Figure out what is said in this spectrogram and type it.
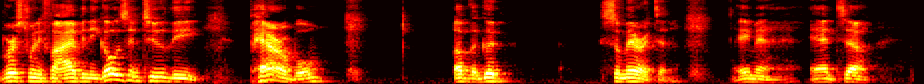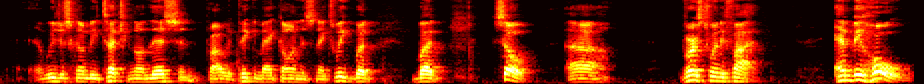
verse 25, and he goes into the parable of the Good Samaritan. Amen. And uh, we're just going to be touching on this and probably picking back on this next week. But, but so, uh, verse 25, and behold,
